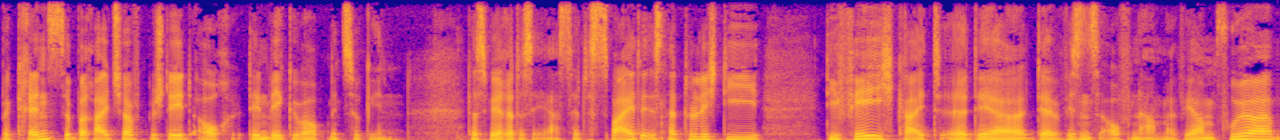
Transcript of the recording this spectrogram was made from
begrenzte Bereitschaft besteht, auch den Weg überhaupt mitzugehen. Das wäre das Erste. Das Zweite ist natürlich die, die Fähigkeit äh, der, der Wissensaufnahme. Wir haben früher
